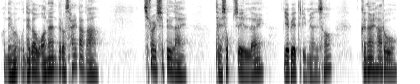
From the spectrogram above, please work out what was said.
어, 내가 원하는 대로 살다가 7월 10일 날 대속제일 날 예배 드리면서 그날 하루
